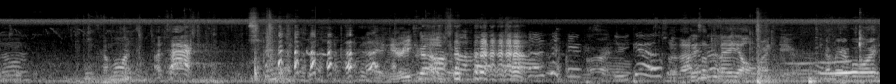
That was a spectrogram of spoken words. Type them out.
Come on, attack! okay, here he comes. There you go. So that's a male right there. Come here, boy.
